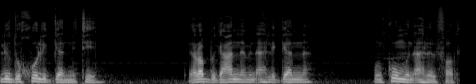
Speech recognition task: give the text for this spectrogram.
لدخول الجنتين. يا رب اجعلنا من أهل الجنة ونكون من أهل الفضل.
